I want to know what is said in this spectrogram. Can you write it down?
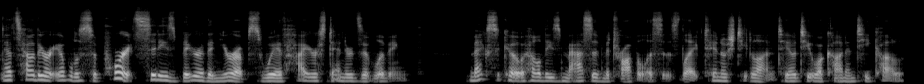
That's how they were able to support cities bigger than Europe's with higher standards of living. Mexico held these massive metropolises like Tenochtitlan, Teotihuacan, and Tikal.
